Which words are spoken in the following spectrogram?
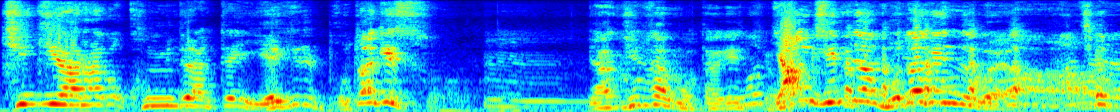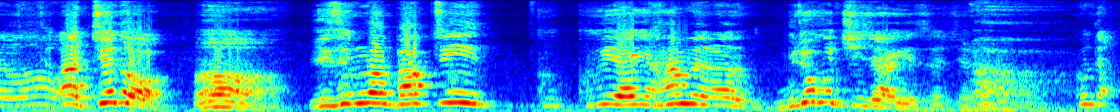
지지하라고 국민들한테 얘기를 못 하겠어. 음. 양심상 못하겠죠. 양심상 못 하겠는 거야. 맞아요. 아 저도 어. 이승만 박정희 그, 그 이야기 하면은 무조건 지지하겠어요 저는. 아. 근데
